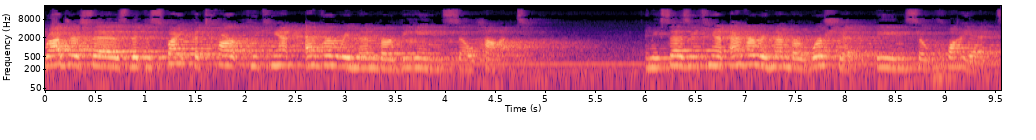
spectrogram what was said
Roger says that despite the tarp, he can't ever remember being so hot. And he says he can't ever remember worship being so quiet.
